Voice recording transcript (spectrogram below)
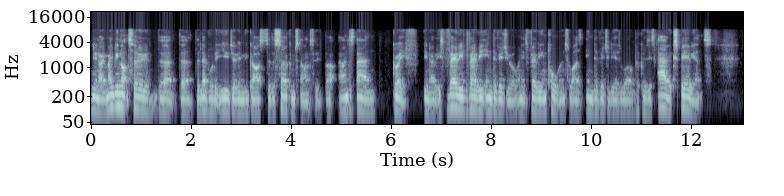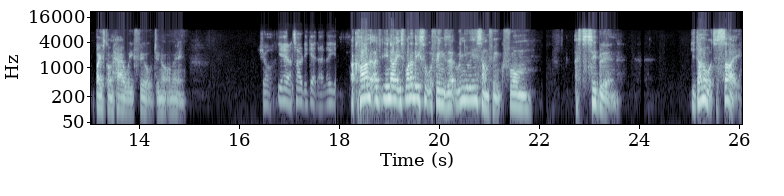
you know maybe not to the the, the level that you do in regards to the circumstances but i understand grief you know it's very very individual and it's very important to us individually as well because it's our experience based on how we feel do you know what i mean Sure. Yeah, I totally get that. I can't, I- you know, it's one of these sort of things that when you hear something from a sibling, you don't know what to say.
